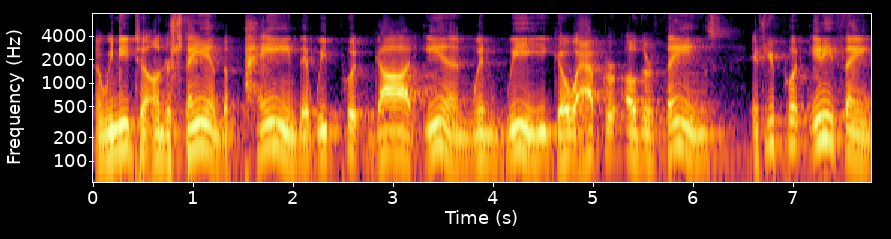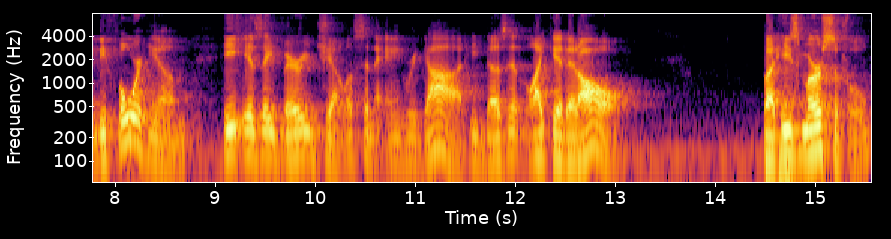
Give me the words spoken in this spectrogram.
And we need to understand the pain that we put God in when we go after other things. If you put anything before Him, He is a very jealous and angry God. He doesn't like it at all. But He's merciful.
